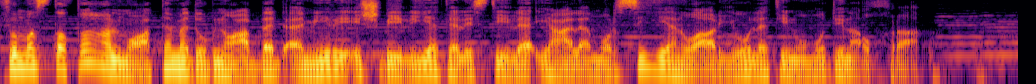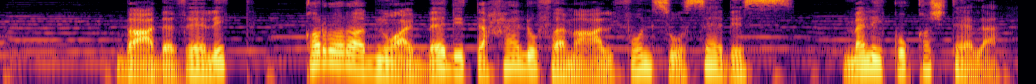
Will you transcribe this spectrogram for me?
ثم استطاع المعتمد بن عبد أمير إشبيلية الاستيلاء على مرسيا وأريولة ومدن أخرى. بعد ذلك قرر ابن عباد التحالف مع الفونسو السادس ملك قشتالة.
